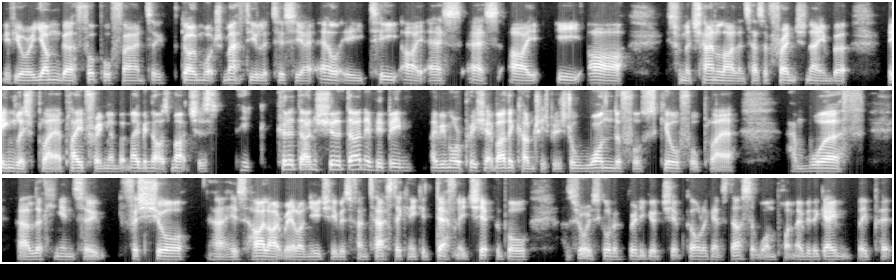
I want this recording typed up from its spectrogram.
if you're a younger football fan to go and watch Matthew Le Tissier, L E T I S S I E R. He's from the Channel Islands, has a French name, but English player, played for England, but maybe not as much as he could have done, should have done if he'd been maybe more appreciated by other countries. But just a wonderful, skillful player and worth uh, looking into for sure. Uh, his highlight reel on YouTube is fantastic, and he could definitely chip the ball. I'm sure he scored a really good chip goal against us at one point. Maybe the game they put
